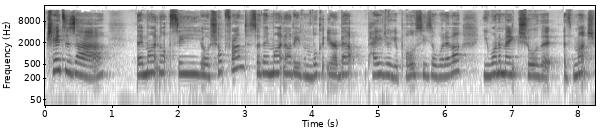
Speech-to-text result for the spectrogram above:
chances are they might not see your shop front, so they might not even look at your about page or your policies or whatever. You want to make sure that as much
